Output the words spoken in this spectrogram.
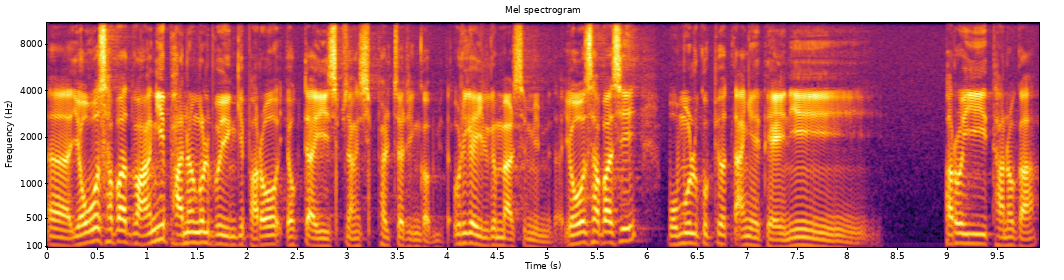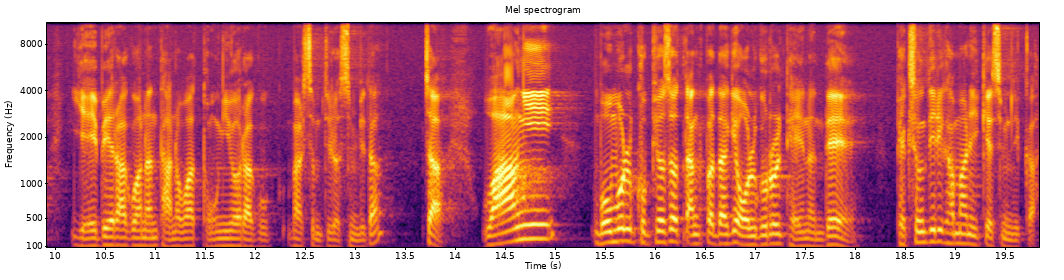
여호사밧 왕이 반응을 보인 게 바로 역다 20장 18절인 겁니다. 우리가 읽은 말씀입니다. 여호사밧이 몸을 굽혀 땅에 대니 바로 이 단어가 예배라고 하는 단어와 동의어라고 말씀드렸습니다. 자 왕이 몸을 굽혀서 땅바닥에 얼굴을 대는데 백성들이 가만히 있겠습니까?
